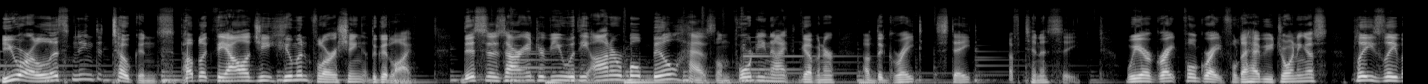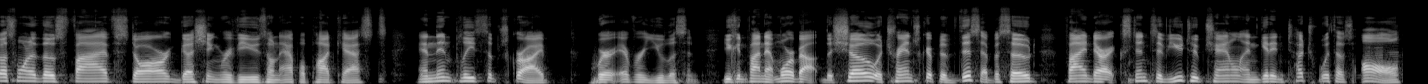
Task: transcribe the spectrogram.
You are listening to Tokens Public Theology, Human Flourishing, The Good Life. This is our interview with the Honorable Bill Haslam, 49th Governor of the great state of Tennessee. We are grateful, grateful to have you joining us. Please leave us one of those five star gushing reviews on Apple Podcasts, and then please subscribe wherever you listen. You can find out more about the show, a transcript of this episode, find our extensive YouTube channel, and get in touch with us all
